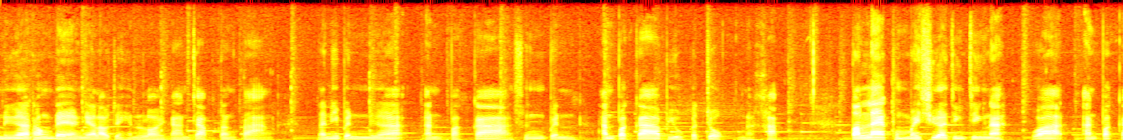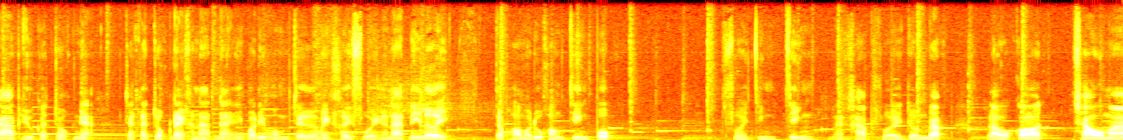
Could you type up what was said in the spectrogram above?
เนื้อทองแดงเนี่ยเราจะเห็นรอยการจับต่างๆและนี่เป็นเนื้ออันปาก้า ซึ่งเป็นอันปาก้าผิวกระจกนะครับ ตอนแรกผมไม่เชื่อจริง ๆ นะ ว่าอันปาก้าผิวกระจกเนี่ย จะกระจกได้ขนาดไหน เพราะที่ผมเจอไม่เคยสวยขนาดนี้เลย แต่พอมาดูของจริงปุ๊บ สวยจริง ๆ นะครับ สวยจนแบบเราก็เช่ามา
